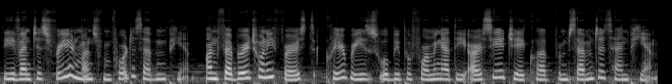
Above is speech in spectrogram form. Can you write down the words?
The event is free and runs from 4 to 7 p.m. On February 21st, Clear Breeze will be performing at the RCHA Club from 7 to 10 p.m.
